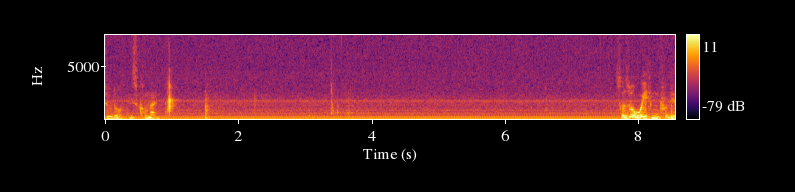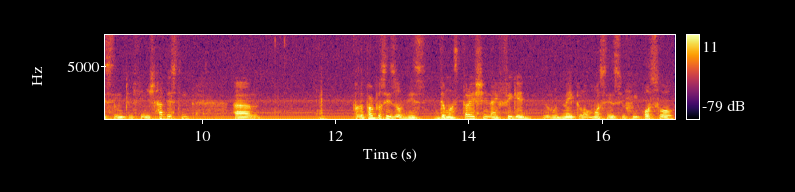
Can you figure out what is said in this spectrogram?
sudo this command. So as we're waiting for this thing to finish harvesting, um, for the purposes of this demonstration, I figured it would make a lot more sense if we also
